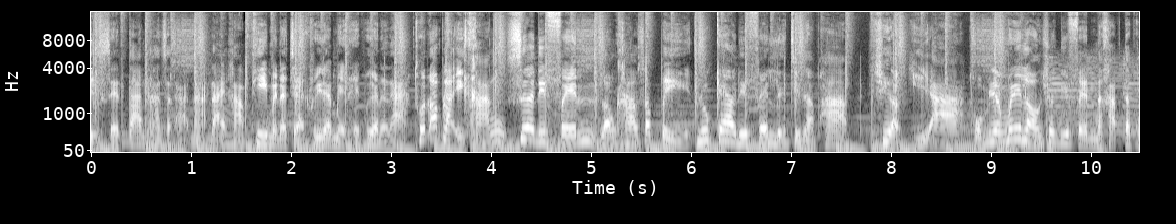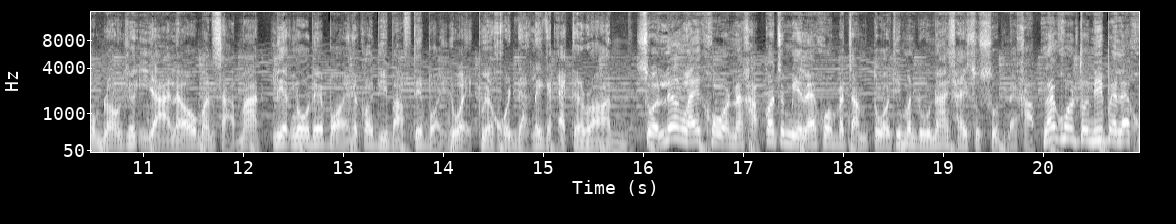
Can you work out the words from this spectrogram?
ลิกเซตต้านทานสถานะได้ครับที่มันจะแจกฟรีดาเมจให้เพื่อนนะนะทดออฟหลักอีกครั้งเสื้อดีเฟนส์รองเท้าสปีดลูกแก้วดีเฟนส์หรือจินตภาพ เชือก ER ผมยังไม่ได้ลองเชือกดีเฟนต์นะครับ แต่ผมลองเชือก ER แล้วมันสามารถเรียกโล่ได้บ่อย แล้วก็ดีบัฟได้บ่อยด้วยเผื่อคนอยากเล่นกับแอคเกอรอนส่วนเรื่องไลโคนนะครับก็จะมีไลโคนประจำตัวที่มันดูน่าใช้สุดๆเลยครับไลโคนตัวนี้เป็นไลโค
